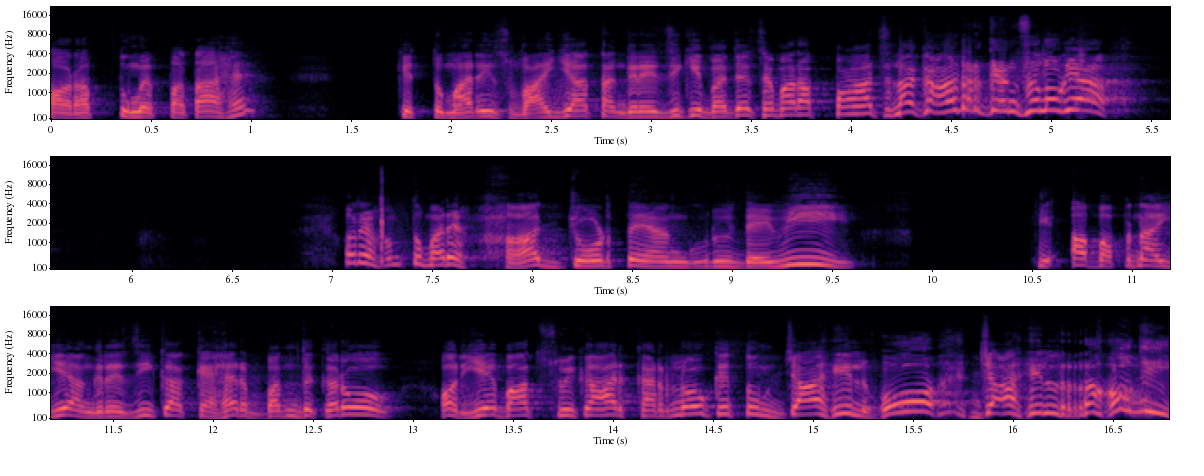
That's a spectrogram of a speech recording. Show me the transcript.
और अब तुम्हें पता है कि तुम्हारी इस वाहियात अंग्रेज़ी की वजह से हमारा पाँच लाख ऑर्डर कैंसिल हो गया। अरे, हम तुम्हारे हाथ जोड़ते हैं अंगुरु देवी, कि अब अपना ये अंग्रेज़ी का कहर बंद करो और ये बात स्वीकार कर लो कि तुम जाहिल हो, जाहिल रहोगी।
